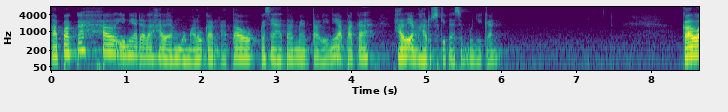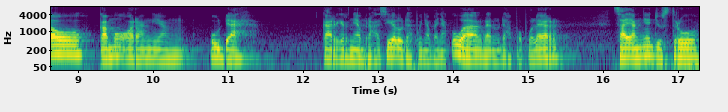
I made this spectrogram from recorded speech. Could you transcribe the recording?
apakah hal ini adalah hal yang memalukan atau kesehatan mental ini apakah hal yang harus kita sembunyikan? Kalau kamu orang yang udah karirnya berhasil, udah punya banyak uang dan udah populer, sayangnya justru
